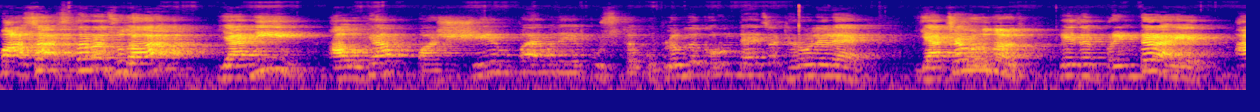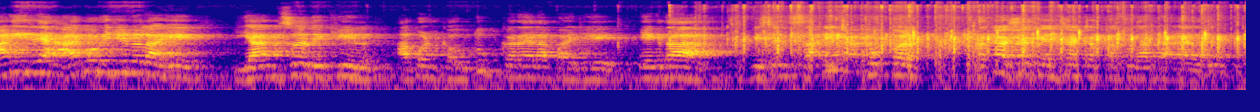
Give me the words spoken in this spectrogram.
मग असं असताना सुद्धा यांनी अवघ्या पाचशे रुपयामध्ये हे पुस्तक उपलब्ध करून द्यायचं ठरवलेलं आहे. याच्यावरूनच हे जे प्रिंटर आहेत आणि जे ॲब ओरिजिनल आहे यांचं देखील आपण कौतुक करायला पाहिजे. एकदा मिसेस सारिका ठोकळ प्रकाशक यांच्याकरता सुद्धा टाळायला लागलं.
